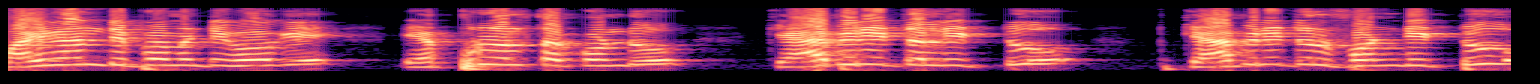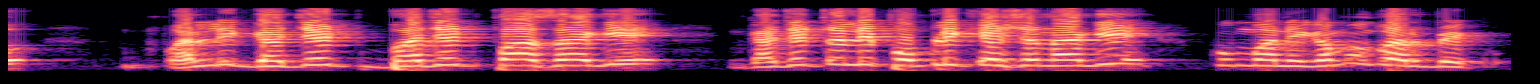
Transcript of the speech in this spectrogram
ಫೈನಾನ್ಸ್ ಡಿಪಾರ್ಟ್ಮೆಂಟಿಗೆ ಹೋಗಿ ಅಪ್ರೂವಲ್ ತಕೊಂಡು ಕ್ಯಾಬಿನೆಟ್ ಅಲ್ಲಿ ಇಟ್ಟು ಕ್ಯಾಬಿನೆಟ್ ಅಲ್ಲಿ ಫಂಡ್ ಇಟ್ಟು ಅಲ್ಲಿ ಗಜೆಟ್, ಬಜೆಟ್ ಪಾಸ್ ಆಗಿ ಗಜೆಟ್ ಅಲ್ಲಿ ಪಬ್ಲಿಕೇಶನ್ ಆಗಿ ಕುಂಭ ನಿಗಮ ಬರಬೇಕು.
